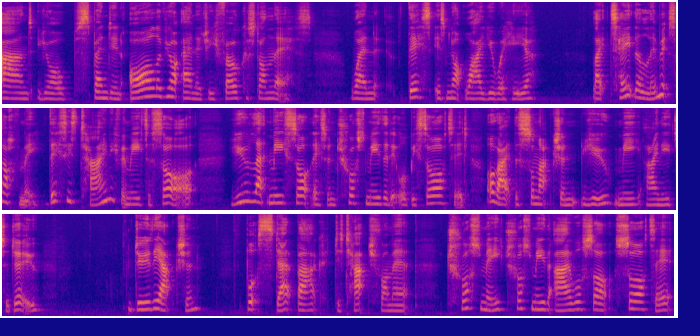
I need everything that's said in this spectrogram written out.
and you're spending all of your energy focused on this when this is not why you were here. Like, take the limits off me. This is tiny for me to sort. You let me sort this and trust me that it will be sorted. All right, there's some action you, me, I need to do. Do the action, but step back, detach from it. Trust me, trust me that I will sort, sort it.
